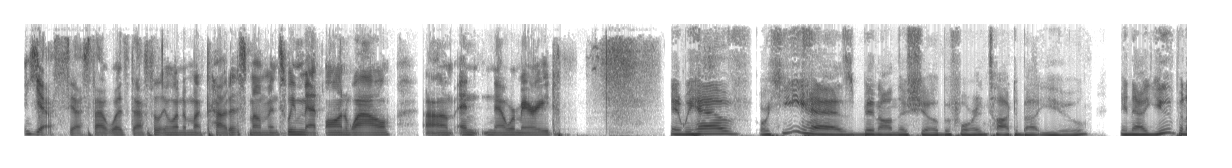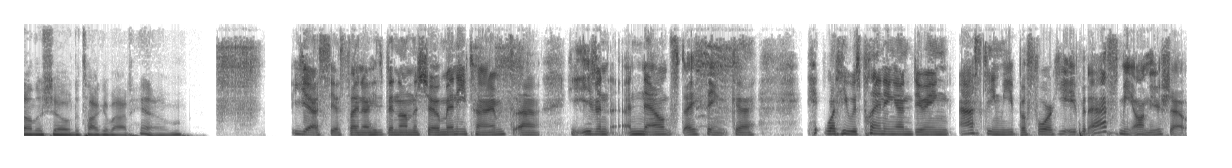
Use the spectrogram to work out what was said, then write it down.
Yes, yes, that was definitely one of my proudest moments. We met on WoW, um, and now we're married. And we have, or he has been on this show before and talked about you. And now you've been on the show to talk about him. Yes, yes, I know he's been on the show many times. Uh, he even announced, I think, uh, what he was planning on doing, asking me before he even asked me on your show.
